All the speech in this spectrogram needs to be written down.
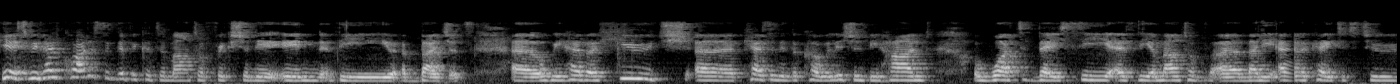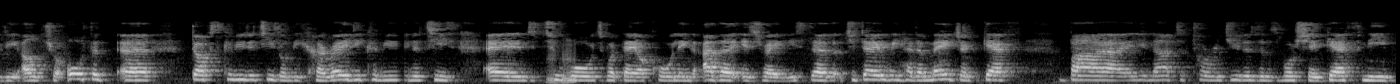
Yes, we've had quite a significant amount of friction in the budgets. Uh, we have a huge uh, chasm in the coalition behind what they see as the amount of uh, money allocated to the ultra-orthodox communities or the Haredi communities and mm-hmm. towards what they are calling other Israelis. So today we had a major gaffe by United Torah Judaism's Moshe Gafni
